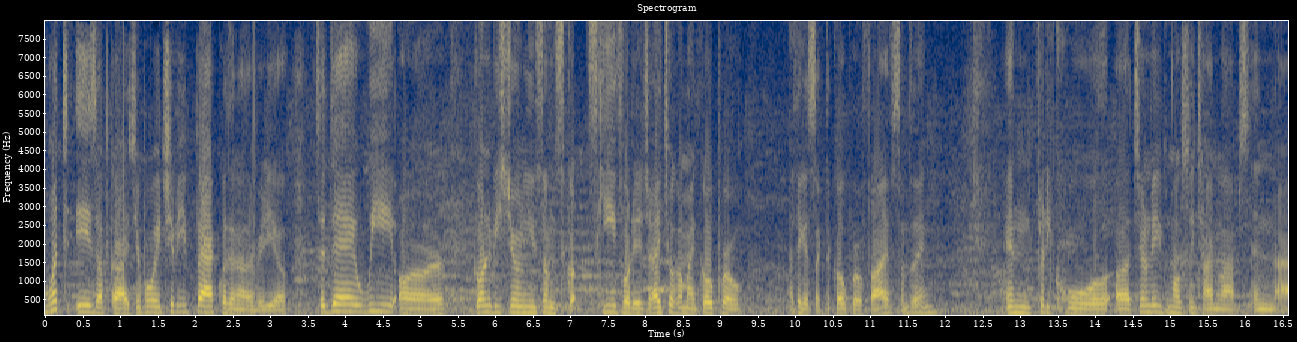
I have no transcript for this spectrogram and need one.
What is up guys, your boy Chibi back with another video. Today we are going to be showing you some ski footage I took on my GoPro, I think it's like the GoPro 5 something. And pretty cool, uh, it's going to be mostly time-lapse and uh,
